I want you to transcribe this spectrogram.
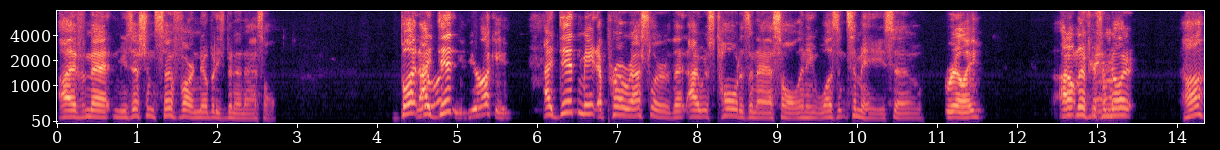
I've met musicians. So far, nobody's been an asshole. But You're I lucky. did You're lucky. I did meet a pro wrestler that I was told is an asshole, and he wasn't to me. So Really? I don't know if you're Yeah. familiar, huh?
